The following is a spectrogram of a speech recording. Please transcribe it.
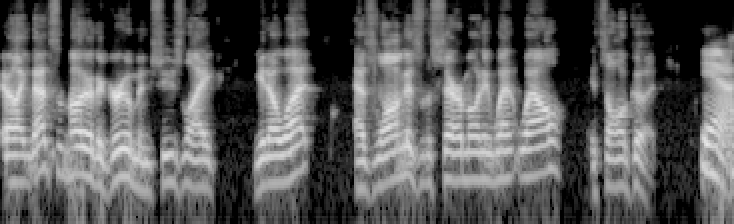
They're like, that's the mother of the groom. And she's like, you know what? As long as the ceremony went well, it's all good. yeah,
